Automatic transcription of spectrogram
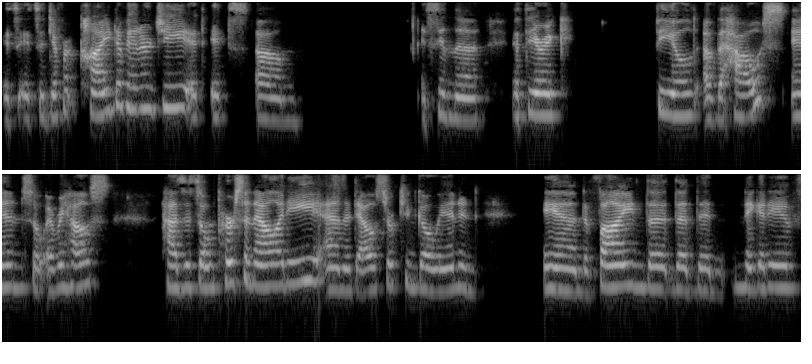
It's it's a different kind of energy. It, it's um, it's in the etheric field of the house, and so every house has its own personality, and a dowser can go in and and find the the, the negative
